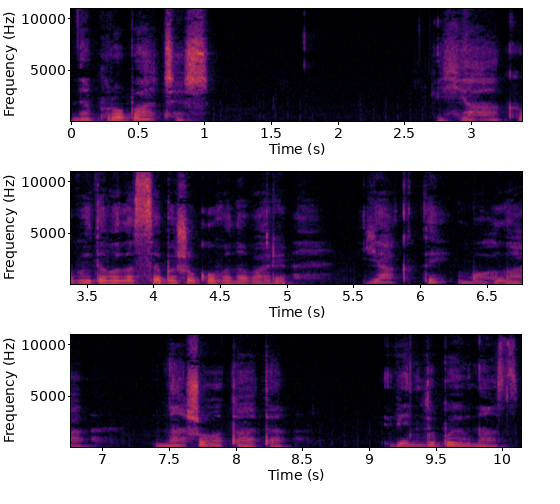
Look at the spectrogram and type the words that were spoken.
не пробачиш. Як видавила з себе шокована Варя, як ти могла, нашого тата? Він любив нас.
